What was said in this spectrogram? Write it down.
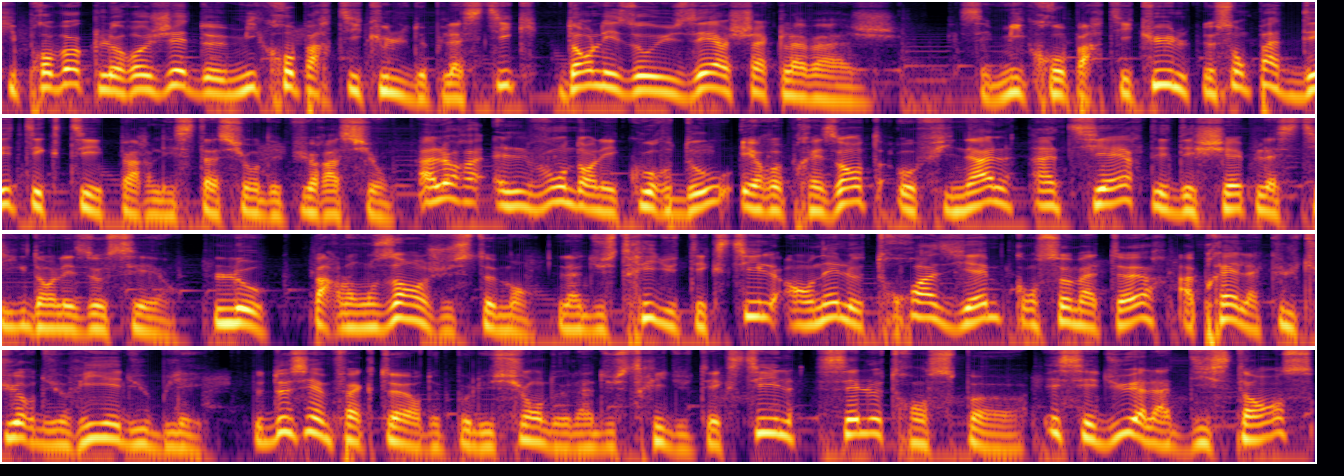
qui provoquent le rejet de microparticules de plastique dans les eaux usées à chaque lavage. Ces microparticules ne sont pas détectées par les stations d'épuration. Alors elles vont dans les cours d'eau et représentent au final un tiers des déchets plastiques dans les océans. L'eau, parlons-en justement. L'industrie du textile en est le troisième consommateur après la culture du riz et du blé. Le deuxième facteur de pollution de l'industrie du textile, c'est le transport. Et c'est dû à la distance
